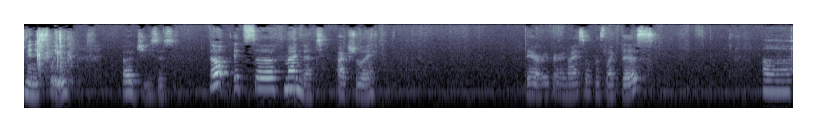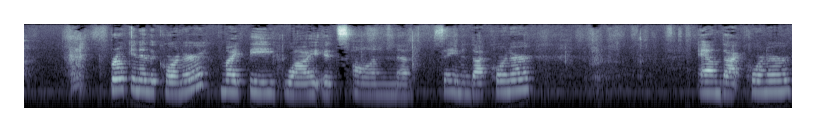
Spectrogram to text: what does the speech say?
mini sleeve. Oh, Jesus. No, it's a magnet, actually. Very, very nice. Opens like this. Uh, broken in the corner might be why it's on uh, same in that corner and that corner.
